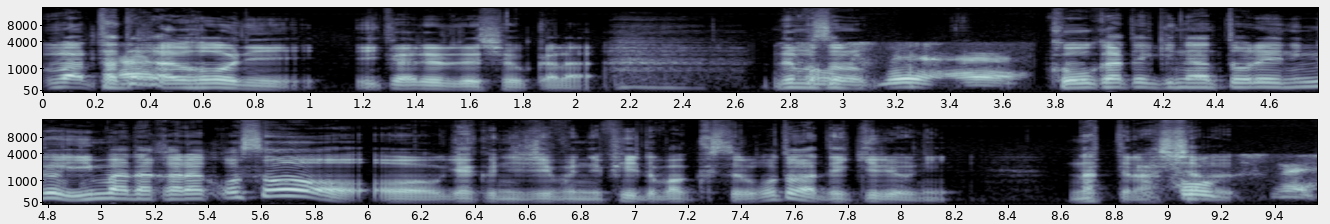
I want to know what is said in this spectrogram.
まあ戦う方に行かれるでしょうからでもそのねええ効果的なトレーニング今だからこそお逆に自分にフィードバックすることができるようになってらっしゃるそうですね。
